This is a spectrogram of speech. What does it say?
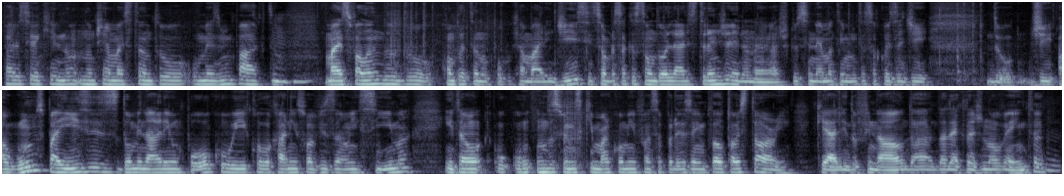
parecia que não, não tinha mais tanto o mesmo impacto. Uhum. Mas falando do... Completando um pouco o que a Mari disse, sobre essa questão do olhar estrangeiro, né? Acho que o cinema tem muito essa coisa de, do, de alguns países dominarem um pouco e colocarem sua visão em cima. Então, o, um dos filmes que marcou minha infância, por exemplo, é o Toy Story, que é ali do final da, da década de 90 90, uhum.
